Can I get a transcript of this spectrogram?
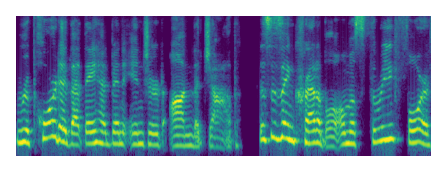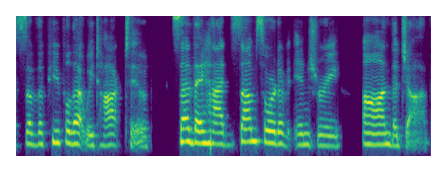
reported that they had been injured on the job. This is incredible. Almost three fourths of the people that we talked to said they had some sort of injury on the job.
